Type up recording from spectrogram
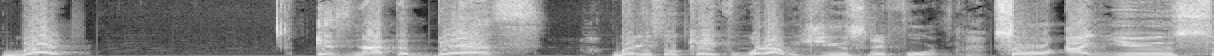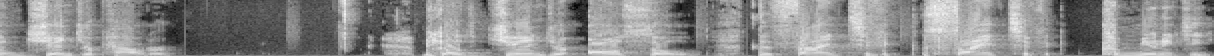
But it's not the best, but it's okay for what I was using it for. So I used some ginger powder because ginger also the scientific scientific community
